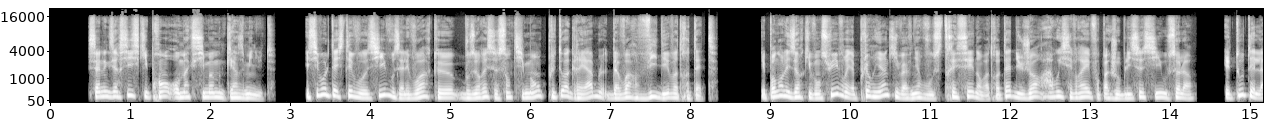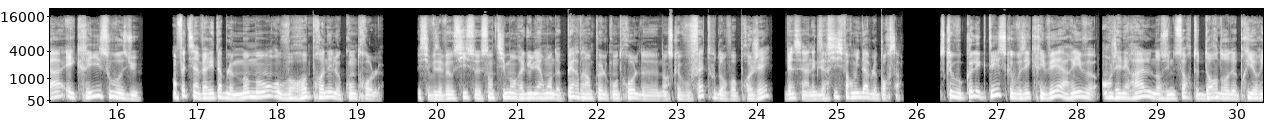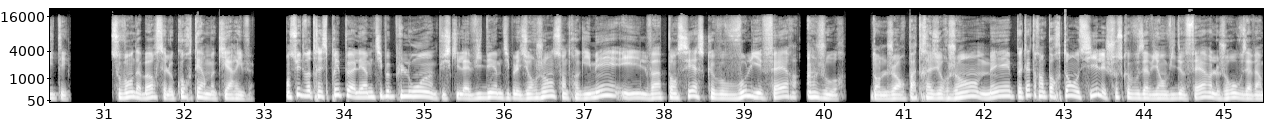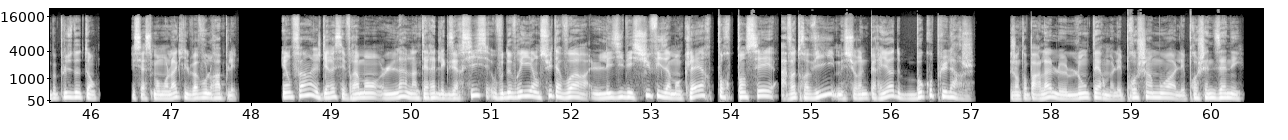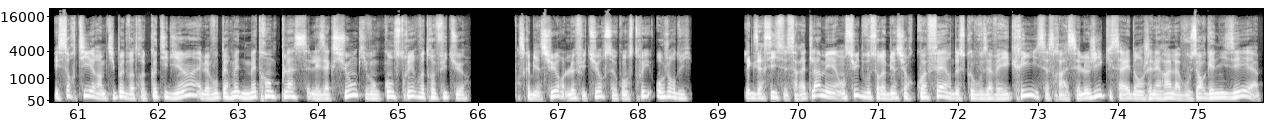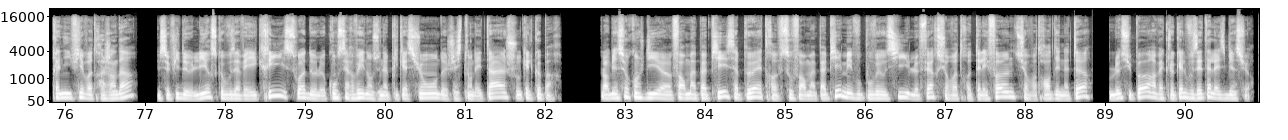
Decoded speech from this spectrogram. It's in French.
C'est un exercice qui prend au maximum 15 minutes. Et si vous le testez vous aussi, vous allez voir que vous aurez ce sentiment plutôt agréable d'avoir vidé votre tête. Et pendant les heures qui vont suivre, il n'y a plus rien qui va venir vous stresser dans votre tête du genre Ah oui, c'est vrai, il ne faut pas que j'oublie ceci ou cela. Et tout est là, écrit sous vos yeux. En fait, c'est un véritable moment où vous reprenez le contrôle. Et si vous avez aussi ce sentiment régulièrement de perdre un peu le contrôle dans ce que vous faites ou dans vos projets, eh c'est un exercice formidable pour ça. Ce que vous collectez, ce que vous écrivez arrive en général dans une sorte d'ordre de priorité. Souvent d'abord c'est le court terme qui arrive. Ensuite votre esprit peut aller un petit peu plus loin puisqu'il a vidé un petit peu les urgences entre guillemets et il va penser à ce que vous vouliez faire un jour. Dans le genre pas très urgent, mais peut-être important aussi les choses que vous aviez envie de faire le jour où vous avez un peu plus de temps. Et c'est à ce moment-là qu'il va vous le rappeler. Et enfin, je dirais c'est vraiment là l'intérêt de l'exercice, vous devriez ensuite avoir les idées suffisamment claires pour penser à votre vie, mais sur une période beaucoup plus large. J'entends par là le long terme, les prochains mois, les prochaines années. Et sortir un petit peu de votre quotidien eh vous permet de mettre en place les actions qui vont construire votre futur. Parce que bien sûr, le futur se construit aujourd'hui. L'exercice s'arrête là, mais ensuite vous saurez bien sûr quoi faire de ce que vous avez écrit, ce sera assez logique, ça aide en général à vous organiser, à planifier votre agenda, il suffit de lire ce que vous avez écrit, soit de le conserver dans une application de gestion des tâches ou quelque part. Alors bien sûr, quand je dis euh, format papier, ça peut être sous format papier, mais vous pouvez aussi le faire sur votre téléphone, sur votre ordinateur, le support avec lequel vous êtes à l'aise bien sûr.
